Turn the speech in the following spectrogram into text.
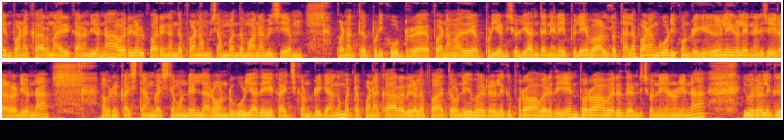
ஏன் பணக்காரனாக இருக்காருன்னு சொன்னால் அவர்கள் பாருங்கள் அந்த பணம் சம்பந்தமான விஷயம் பணத்தை எப்படி கூட்டுற பணம் அது எப்படின்னு சொல்லி அந்த நினைப்பிலே வாழ்கிறதால பணம் கூடிக்கொண்டிருக்கு. ஏழைகள் என்ன செய்கிறார்கள் அப்படின்னா அவர்கள் கஷ்டம் கஷ்டம் உண்டு எல்லாரும் ஒன்று கூடி அதையே காய்ச்சி கொண்டிருக்காங்க மற்ற பணக்காரர்களை பார்த்தோன்னே இவர்களுக்கு புறம் வருது. ஏன் புறம் வருதுன்னு சொன்னீங்கன்னா இவர்களுக்கு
